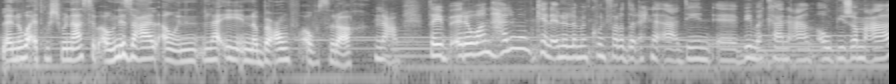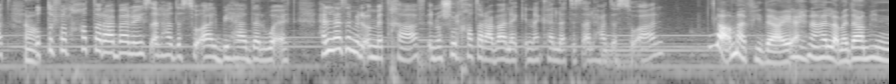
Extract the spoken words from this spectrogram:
لأنه وقت مش مناسب أو نزعل أو نلاقي إنه بعنف أو صراخ. نعم. طيب روان هل ممكن إنه لما نكون فرضا إحنا قاعدين آه، بمكان عام أو بجمعات آه. والطفل خطر على باله يسأل هذا السؤال بهذا الوقت؟ هل لازم الأم تخاف إنه شو الخطر على بالك إنك هلأ تسأل هذا السؤال؟ لا ما في داعي. إحنا هلأ ما دام هن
